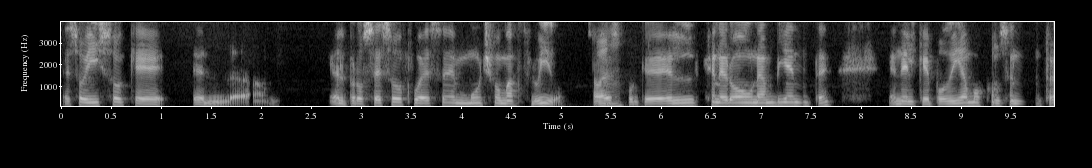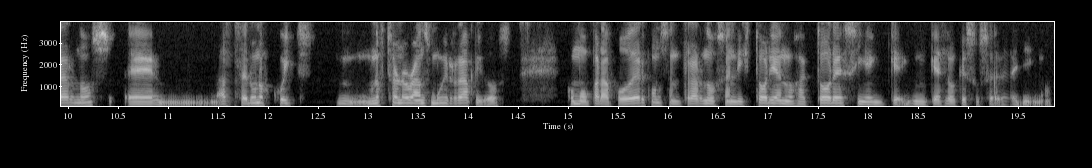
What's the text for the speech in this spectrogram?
eso hizo que el, uh, el, proceso fuese mucho más fluido, ¿sabes? Porque él generó un ambiente en el que podíamos concentrarnos, hacer unos quicks, unos turnarounds muy rápidos, como para poder concentrarnos en la historia, en los actores y en qué, qué es lo que sucede allí, ¿no?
